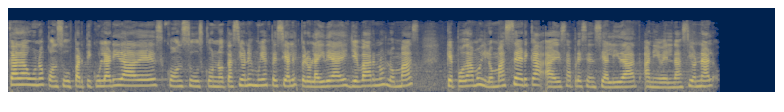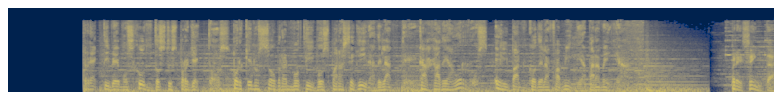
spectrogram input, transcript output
cada uno con sus particularidades, con sus connotaciones muy especiales, pero la idea es llevarnos lo más que podamos y lo más cerca a esa presencialidad a nivel nacional. Reactivemos juntos tus proyectos, porque nos sobran motivos para seguir adelante. Caja de Ahorros, el banco de la familia parameña. Presenta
